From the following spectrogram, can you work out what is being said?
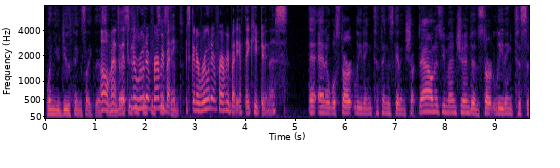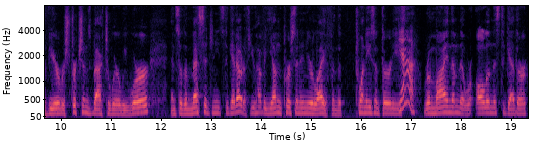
when you do things like this. Oh and man, it's going to ruin it for everybody. It's going to ruin it for everybody if they keep doing this and it will start leading to things getting shut down, as you mentioned, and start leading to severe restrictions back to where we were. And so the message needs to get out. If you have a young person in your life in the 20s and 30s, yeah. remind them that we're all in this together.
